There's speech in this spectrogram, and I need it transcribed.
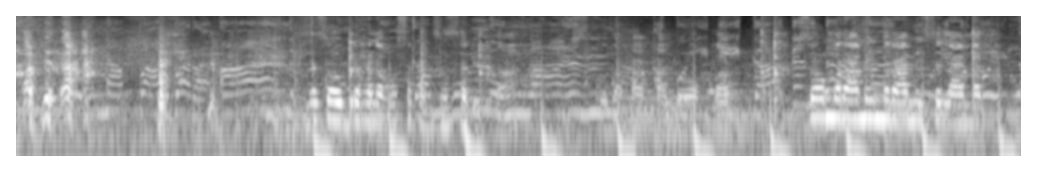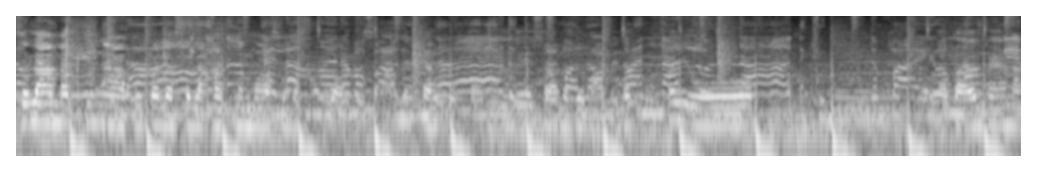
Nasobrahan ako sa pagsasalita. Ko, nakakaloka. So maraming maraming salamat. Salamat din nga po pala sa lahat ng mga sumusuporta sa amin. Kahit po pamilya, sana dumami na po kayo. Papaan kayo na.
